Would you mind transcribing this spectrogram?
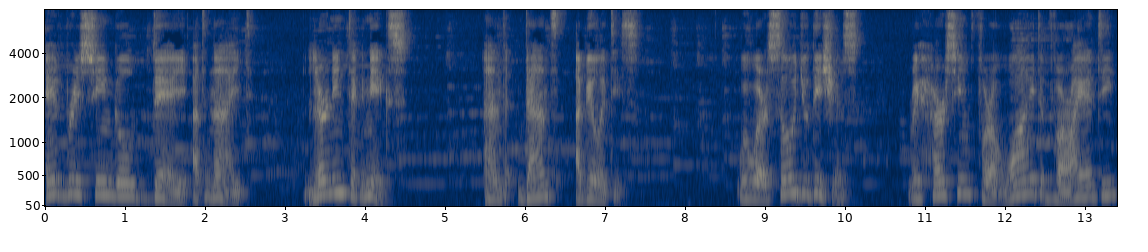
every single day at night, learning techniques and dance abilities. We were so judicious, rehearsing for a wide variety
